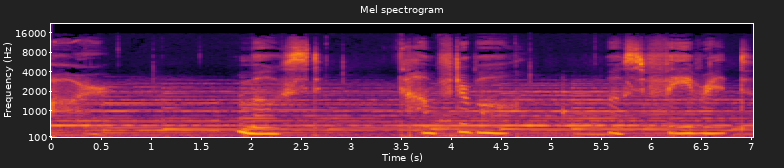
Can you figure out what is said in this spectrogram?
our most comfortable, most favorite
